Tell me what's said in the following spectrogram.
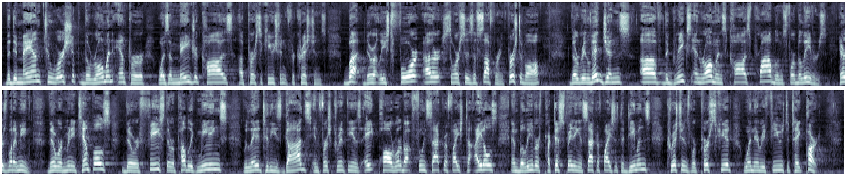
The demand to worship the Roman emperor was a major cause of persecution for Christians. But there were at least four other sources of suffering. First of all, the religions of the Greeks and Romans caused problems for believers. Here's what I mean there were many temples, there were feasts, there were public meetings related to these gods. In 1 Corinthians 8, Paul wrote about food sacrificed to idols and believers participating in sacrifices to demons. Christians were persecuted when they refused to take part.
